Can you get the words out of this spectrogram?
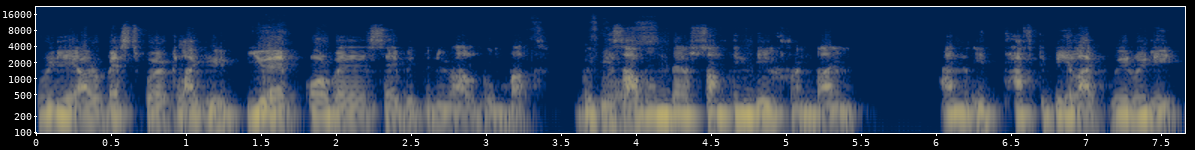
really our best work. Like you, you have always say with the new album, but with this album, there's something different. I'm, and it have to be like we really,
